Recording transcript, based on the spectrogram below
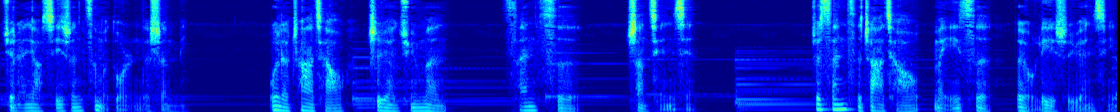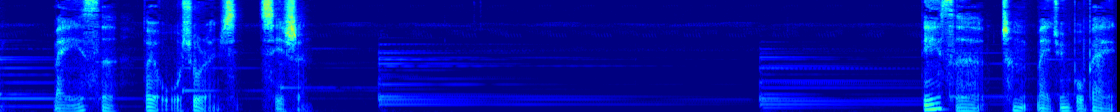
居然要牺牲这么多人的生命。为了炸桥，志愿军们三次上前线。这三次炸桥，每一次都有历史原型，每一次都有无数人牺牺牲。第一次趁美军不备，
